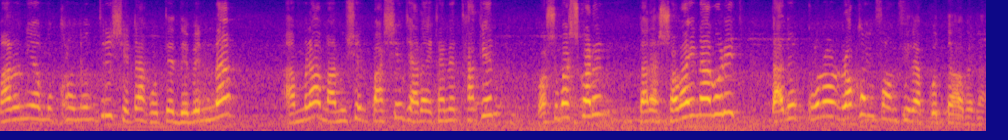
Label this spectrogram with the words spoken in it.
মাননীয় মুখ্যমন্ত্রী সেটা হতে দেবেন না। আমরা মানুষের পাশে যারা এখানে থাকেন বসবাস করেন তারা সবাই নাগরিক তাদের কোনো রকম ফর্ম ফিল আপ করতে হবে না।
